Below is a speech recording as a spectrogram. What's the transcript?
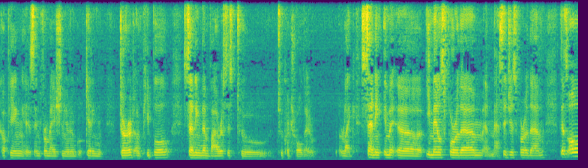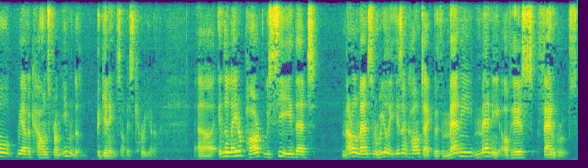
copying his information, you know, getting dirt on people, sending them viruses to to control their like sending uh, emails for them and messages for them. That's all we have accounts from even the beginnings of his career. Uh, in the later part, we see that Marilyn Manson really is in contact with many, many of his fan groups.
